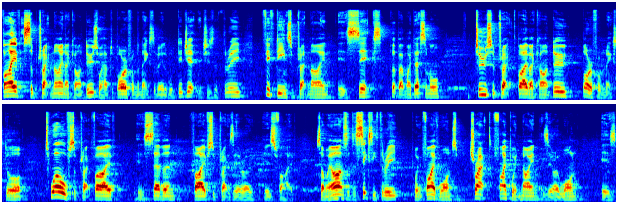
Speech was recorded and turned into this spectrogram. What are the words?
5 subtract 9 I can't do, so I have to borrow from the next available digit, which is the 3. 15 subtract 9 is 6. Put back my decimal. 2 subtract 5 I can't do, borrow from next door. 12 subtract 5 is 7. 5 subtract 0 is 5. So my answer to 63.51 subtract 5.901 is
